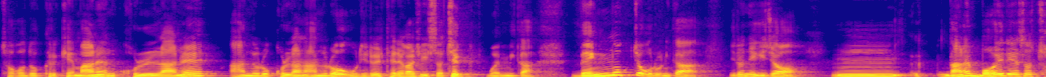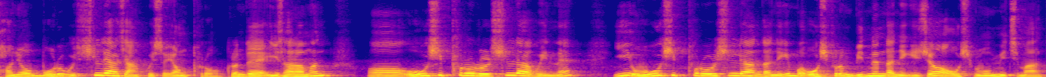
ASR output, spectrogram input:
적어도 그렇게 많은 곤란을 안으로, 곤란 안으로 우리를 데려갈 수 있어. 즉, 뭡니까? 맹목적으로, 그러니까 이런 얘기죠. 음, 나는 뭐에 대해서 전혀 모르고 신뢰하지 않고 있어. 0%. 그런데 이 사람은 어, 50%를 신뢰하고 있네? 이 50%를 신뢰한다는 얘기는 뭐 50%는 믿는다는 얘기죠. 50%는 못 믿지만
